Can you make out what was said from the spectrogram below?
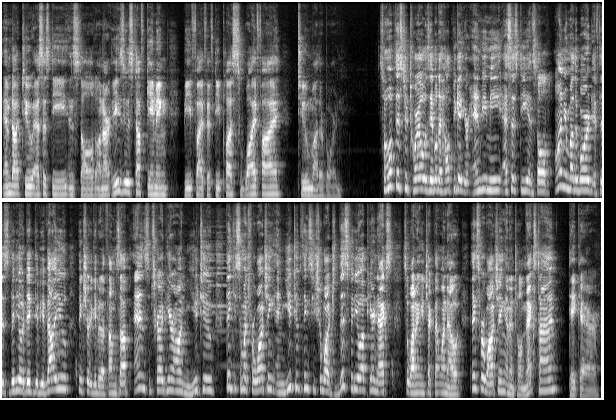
M.2 SSD installed on our Asus Tuf Gaming B550 Plus Wi-Fi 2 motherboard. So I hope this tutorial was able to help you get your NVMe SSD installed on your motherboard. If this video did give you value, make sure to give it a thumbs up and subscribe here on YouTube. Thank you so much for watching and YouTube thinks you should watch this video up here next, so why don't you check that one out. Thanks for watching and until next time, Take care.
